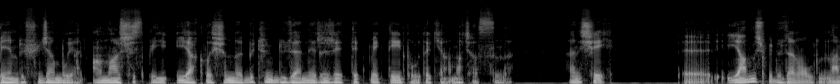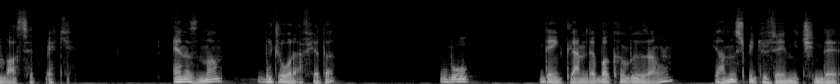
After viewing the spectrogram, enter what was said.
benim düşüncem bu yani. Anarşist bir yaklaşımla bütün düzenleri reddetmek değil buradaki amaç aslında. Hani şey e, yanlış bir düzen olduğundan bahsetmek. En azından bu coğrafyada bu denklemde bakıldığı zaman yanlış bir düzenin içinde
